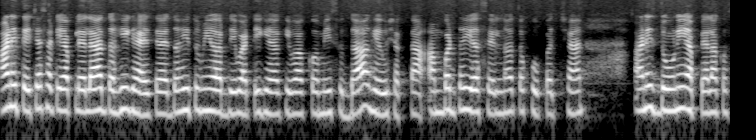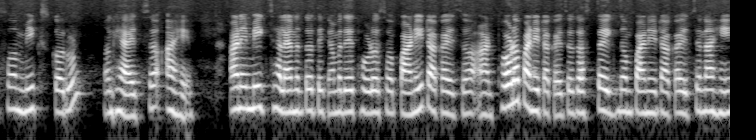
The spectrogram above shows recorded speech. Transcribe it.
आणि त्याच्यासाठी आपल्याला दही घ्यायचं आहे. दही तुम्ही अर्धी वाटी घ्या किंवा कमीसुद्धा घेऊ शकता. आंबट दही असेल ना तर खूपच छान. आणि दोन्ही आपल्याला कसं मिक्स करून घ्यायचं आहे. आणि मिक्स झाल्यानंतर त्याच्यामध्ये थोडंसं पाणी टाकायचं आणि थोडं पाणी टाकायचं. जास्त एकदम पाणी टाकायचं नाही.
